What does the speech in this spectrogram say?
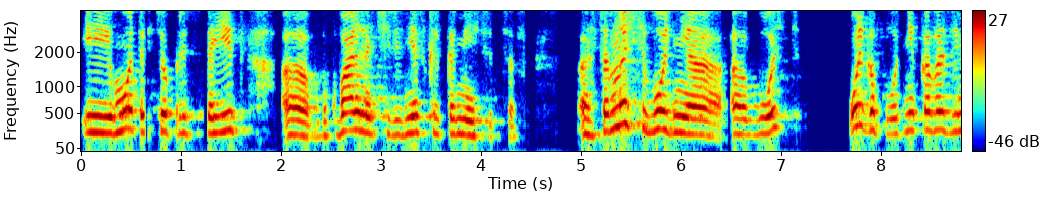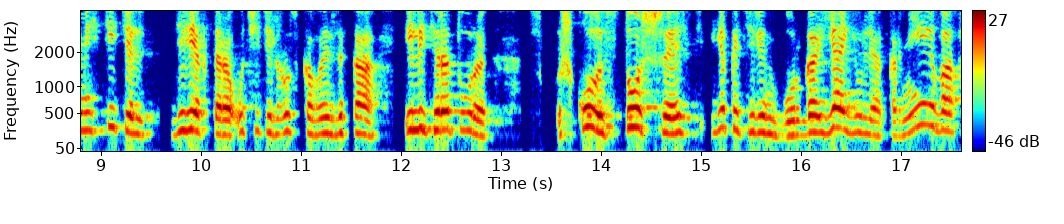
и ему это все предстоит э, буквально через несколько месяцев. Со мной сегодня э, гость Ольга Плотникова, заместитель директора, учитель русского языка и литературы школы 106 Екатеринбурга. Я Юлия Корнеева.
